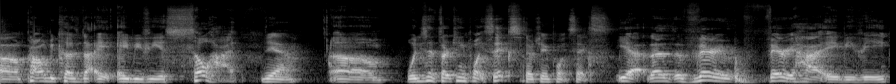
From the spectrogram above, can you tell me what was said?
Um, probably because the a- ABV is so high. yeah, Um, what did you say? Thirteen point six. thirteen point six. Yeah, that's a very, very high ABV.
